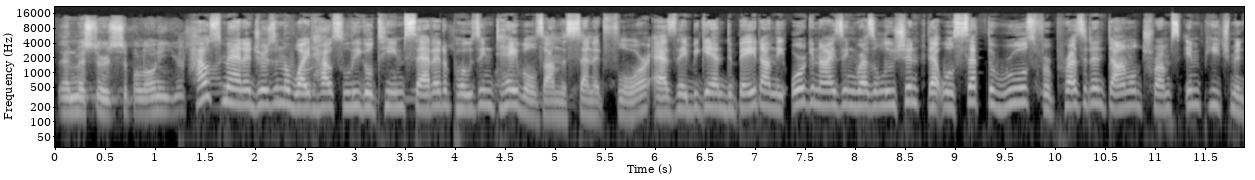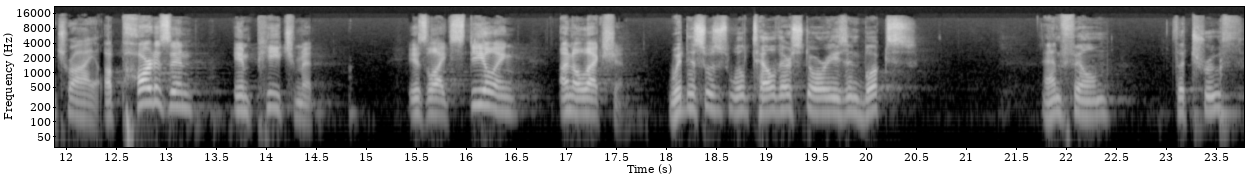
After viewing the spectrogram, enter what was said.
Then, Mr. Cipollone, your House managers and the White House legal team sat at opposing tables on the Senate floor as they began debate on the organizing resolution that will set the rules for President Donald Trump's impeachment trial. A partisan impeachment is like stealing an election. Witnesses will tell their stories in books and film. The truth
